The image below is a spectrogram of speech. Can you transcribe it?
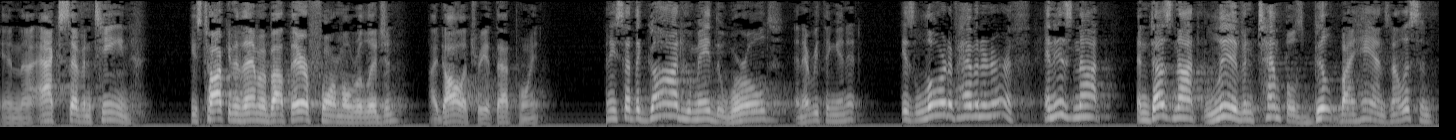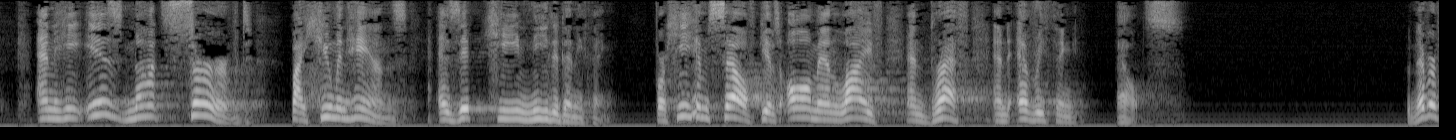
in uh, Acts 17. He's talking to them about their formal religion, idolatry at that point. And he said, The God who made the world and everything in it is Lord of heaven and earth and is not and does not live in temples built by hands. Now listen, and he is not served by human hands as if he needed anything. For he himself gives all men life and breath and everything else. But never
